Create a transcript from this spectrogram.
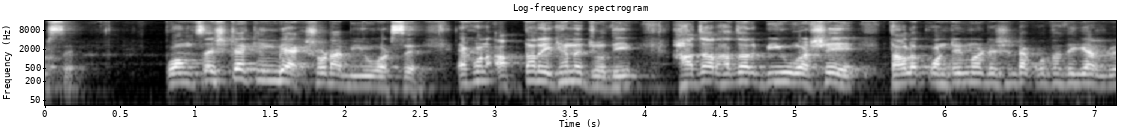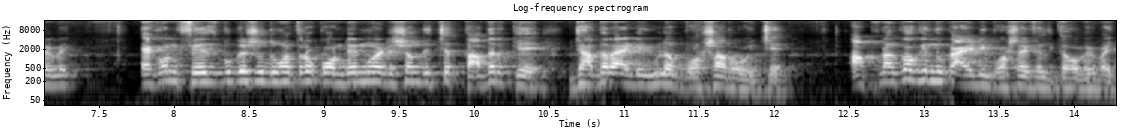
আসছে। পঞ্চাশটা কিংবা একশোটা ভিউ আসছে। এখন আপনার এখানে যদি হাজার হাজার ভিউ আসে, তাহলে কন্টেন্ট কোথা থেকে আসবে ভাই? এখন ফেসবুকে শুধুমাত্র কন্টেন্ট মনিটেশন দিচ্ছে তাদেরকে, যাদের আইডিগুলো বসা রয়েছে। আপনাকেও কিন্তু আইডি বসাই ফেলতে হবে ভাই।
